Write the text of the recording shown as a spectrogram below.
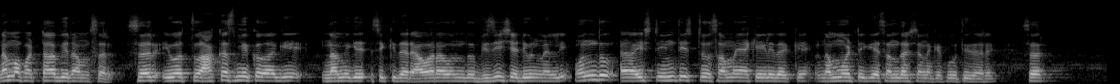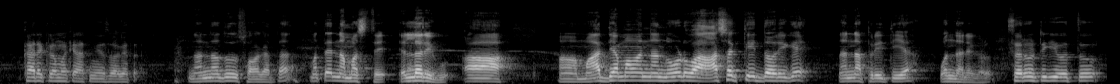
ನಮ್ಮ ಪಟ್ಟಾಭಿರಾಮ್ ಸರ್ ಸರ್ ಇವತ್ತು ಆಕಸ್ಮಿಕವಾಗಿ ನಮಗೆ ಸಿಕ್ಕಿದ್ದಾರೆ. ಅವರ ಒಂದು ಬ್ಯುಸಿ ಶೆಡ್ಯೂಲ್ನಲ್ಲಿ ಒಂದು ಇಷ್ಟು, ಇಂತಿಷ್ಟು ಸಮಯ ಕೇಳಿದಕ್ಕೆ ನಮ್ಮೊಟ್ಟಿಗೆ ಸಂದರ್ಶನಕ್ಕೆ ಕೂತಿದ್ದಾರೆ. ಸರ್ ಕಾರ್ಯಕ್ರಮಕ್ಕೆ ಆತ್ಮೀಯ ಸ್ವಾಗತ. ನನ್ನದು ಸ್ವಾಗತ. ಮತ್ತು ನಮಸ್ತೆ ಎಲ್ಲರಿಗೂ. ಮಾಧ್ಯಮವನ್ನು ನೋಡುವ ಆಸಕ್ತಿ ಇದ್ದವರಿಗೆ ನನ್ನ ಪ್ರೀತಿಯ ವಂದನೆಗಳು. ಸರ್ ಒಟ್ಟಿಗೆ ಇವತ್ತು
